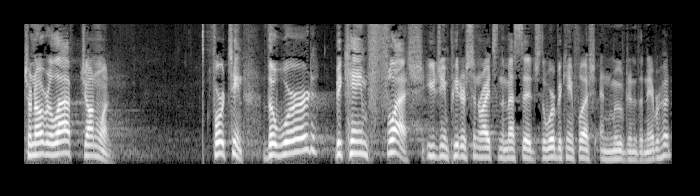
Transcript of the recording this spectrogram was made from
Turn over to the left, John 1. 14. The word became flesh. Eugene Peterson writes in the message, the word became flesh and moved into the neighborhood.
